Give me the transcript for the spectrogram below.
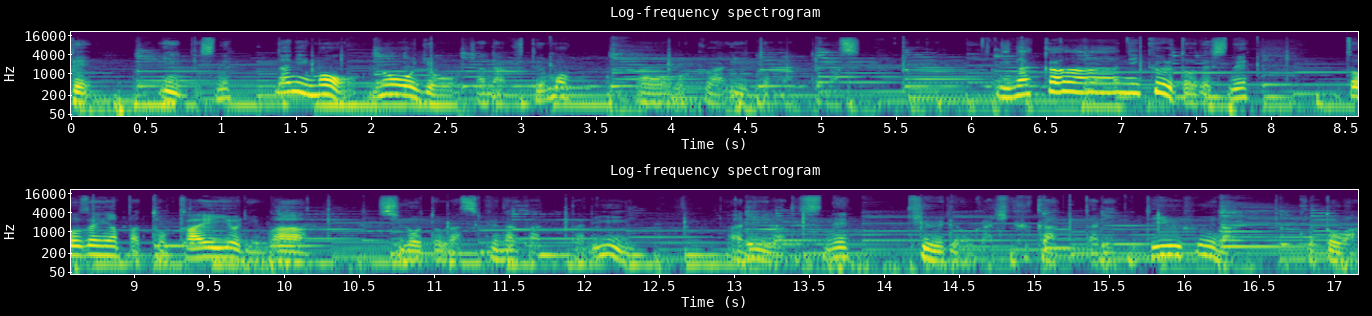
でいいんですね何も農業じゃなくても僕はいいと思ってます田舎に来るとですね当然やっぱ都会よりは仕事が少なかったりあるいはですね給料が低かったりっていうふなことは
